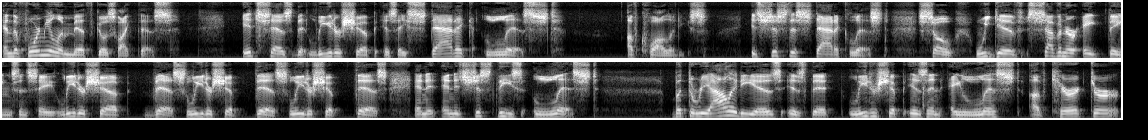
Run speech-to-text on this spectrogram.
And the formula myth goes like this it says that leadership is a static list of qualities. It's just this static list. So we give seven or eight things and say leadership this, leadership this, leadership this, and it and it's just these lists but the reality is is that leadership isn't a list of character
